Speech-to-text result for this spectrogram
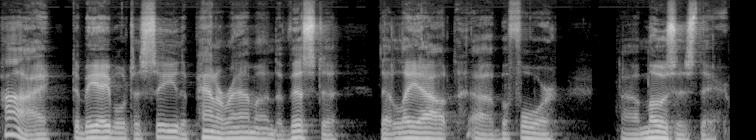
high to be able to see the panorama and the vista that lay out uh, before uh, Moses there.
